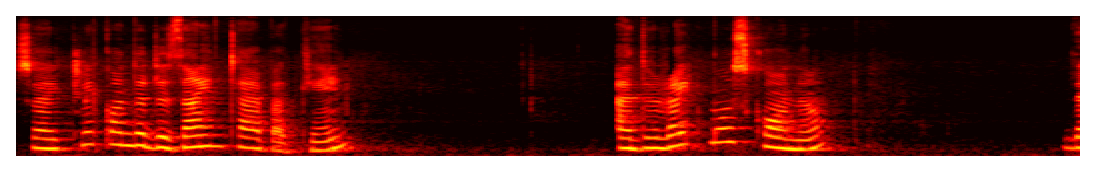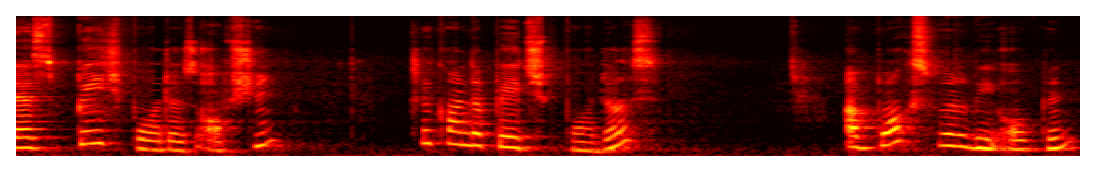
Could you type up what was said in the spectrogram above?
So I click on the design tab again. At the rightmost corner, there's page borders option. Click on the page borders. A box will be open.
